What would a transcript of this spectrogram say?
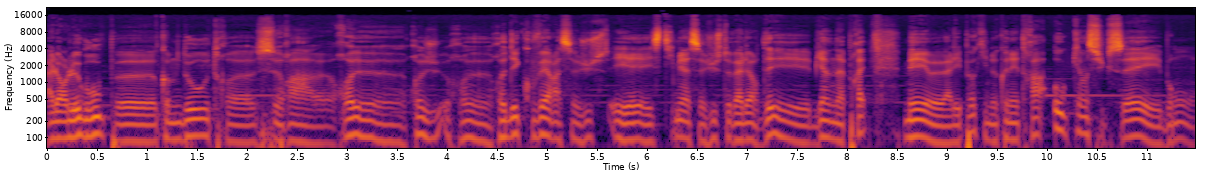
Alors le groupe, euh, comme d'autres, euh, sera euh, re- re- re- redécouvert à sa juste et estimé à sa juste valeur dès bien après, mais à l'époque il ne connaîtra aucun succès. Et bon,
